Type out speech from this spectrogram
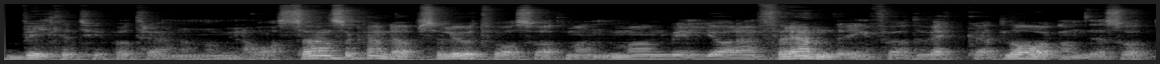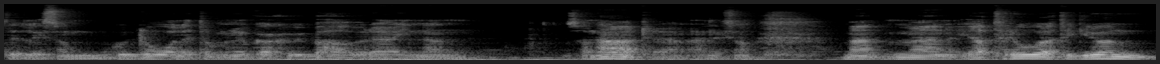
vilken typ av tränare man vill ha. Sen så kan det absolut vara så att man, man vill göra en förändring för att väcka ett lag om det är så att det liksom går dåligt och nu kanske vi behöver det innan sån här tränare. Liksom. Men, men jag tror att i grund,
